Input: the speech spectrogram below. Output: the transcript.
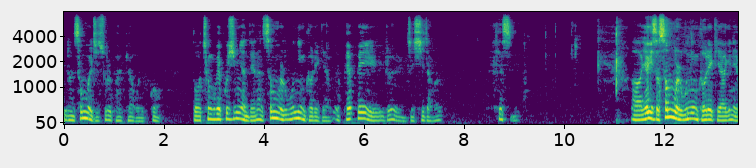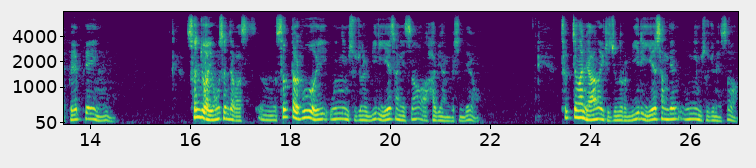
이런 선물 지수를 발표하고 있고 또 1990년대는 선물 운임 거래 계약 FFA를 이제 시작을 했습니다. 어, 여기서 선물 운임 거래 계약인 FFA는 선주와 용선자가 어, 석달 후의 운임 수준을 미리 예상해서 합의한 것인데요. 특정한 양을 기준으로 미리 예상된 운임 수준에서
